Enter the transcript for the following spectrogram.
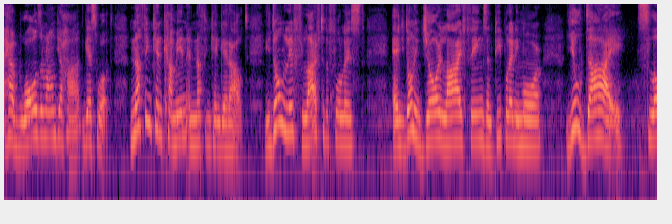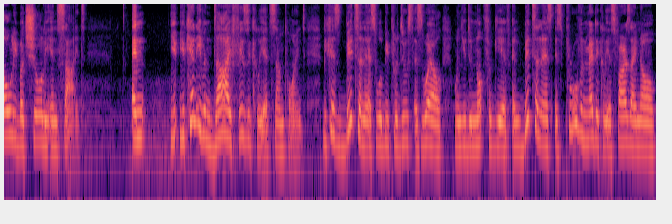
have walls around your heart, guess what? Nothing can come in and nothing can get out. You don't live life to the fullest and you don't enjoy life, things, and people anymore. You'll die slowly but surely inside. And you, you can't even die physically at some point because bitterness will be produced as well when you do not forgive. And bitterness is proven medically, as far as I know,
